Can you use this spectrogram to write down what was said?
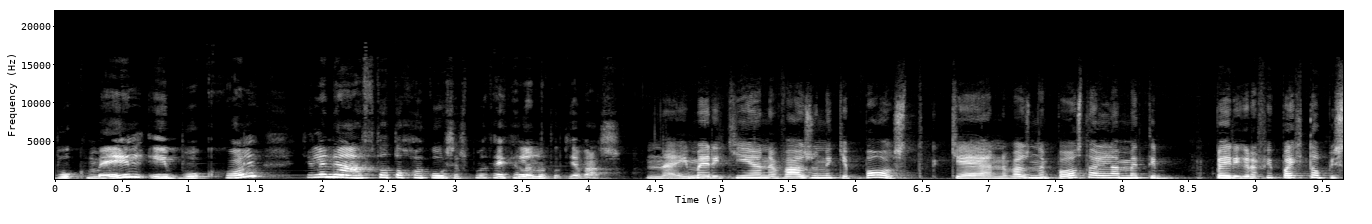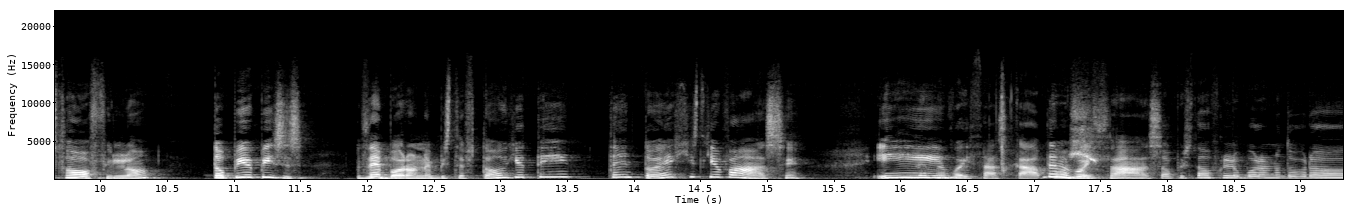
book mail ή book haul και λένε «Α, αυτό το έχω ακούσει, ας πούμε, θα ήθελα να το διαβάσω». Ναι, οι μερικοί ανεβάζουν και post και ανεβάζουν post αλλά με την περιγραφή που έχει το πιστόφυλλο, το οποίο επίσης δεν μπορώ να εμπιστευτώ γιατί δεν το έχεις διαβάσει. Ή... Δεν με βοηθάς κάπως. Δεν με βοηθάς. Το πιστόφυλλο μπορώ να το βρω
